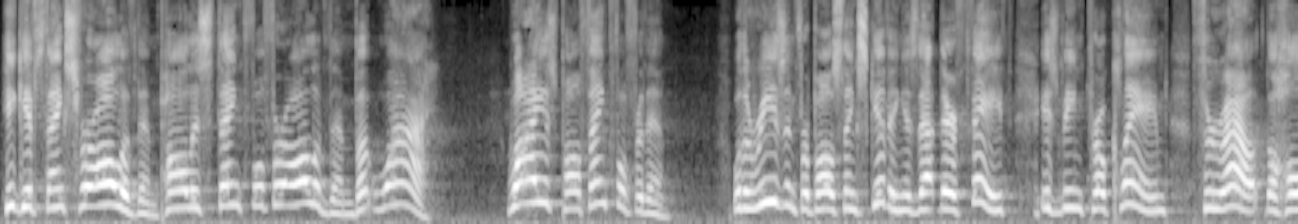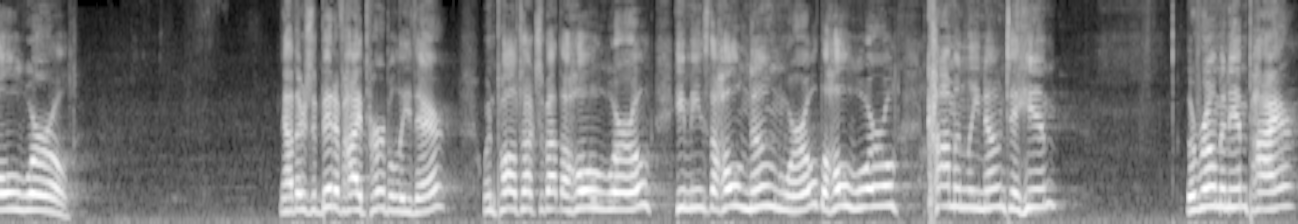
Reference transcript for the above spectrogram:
He gives thanks for all of them. Paul is thankful for all of them. But why? Why is Paul thankful for them? Well, the reason for Paul's thanksgiving is that their faith is being proclaimed throughout the whole world. Now, there's a bit of hyperbole there. When Paul talks about the whole world, he means the whole known world, the whole world commonly known to him. The Roman Empire,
